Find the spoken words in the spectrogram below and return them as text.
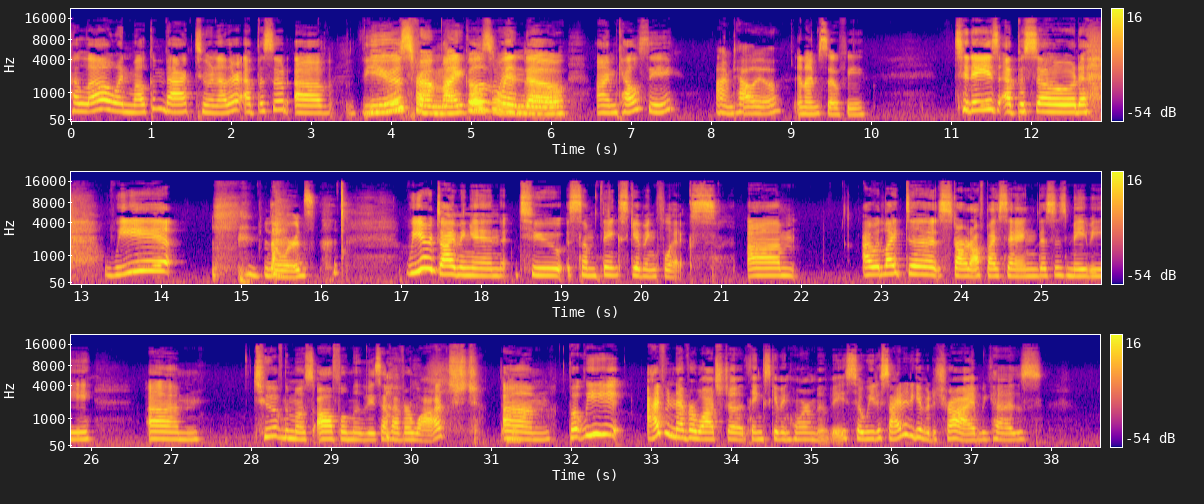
Hello and welcome back to another episode of Views from Michael's Window. I'm Kelsey. I'm Talia. And I'm Sophie. Today's episode, we No words. we are diving in to some Thanksgiving flicks. Um, I would like to start off by saying this is maybe um, two of the most awful movies I've ever watched. Um, but we, I've never watched a Thanksgiving horror movie, so we decided to give it a try because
